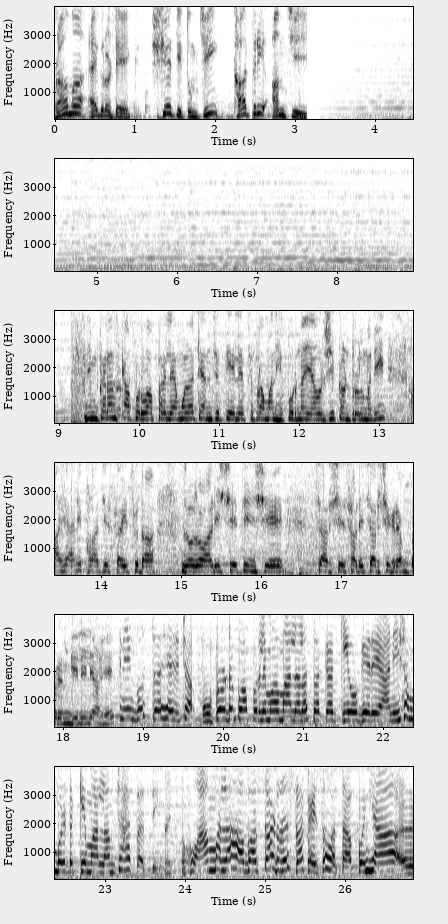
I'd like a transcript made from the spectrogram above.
रामा ॲग्रोटेक शेती तुमची खात्री आमची. निमकरंज कापूर वापरल्यामुळं त्यांचं तेलाचं प्रमाण हे पूर्ण यावर्षी कंट्रोलमध्ये आहे आणि फळाची साईजसुद्धा जवळजवळ अडीचशे तीनशे चारशे साडेचारशे ग्रॅमपर्यंत गेलेली आहे. आणि एक गोष्ट ह्याच्या प्रोडक्ट वापरल्यामुळे मालाला चकाकी वगैरे आणि शंभर टक्के माल आमच्या हातात आहे. हो आम्हाला हा भाग काढूनच टाकायचा होता पण ह्या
